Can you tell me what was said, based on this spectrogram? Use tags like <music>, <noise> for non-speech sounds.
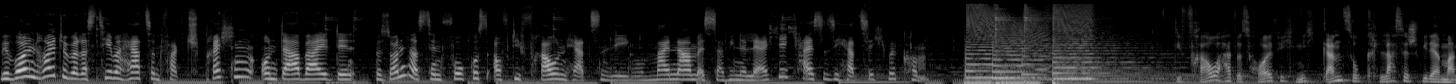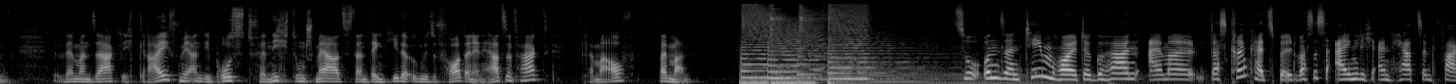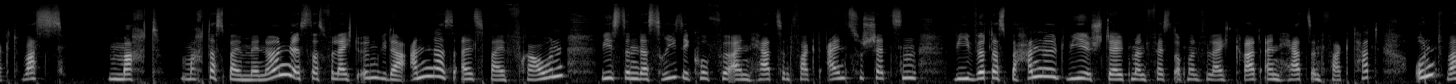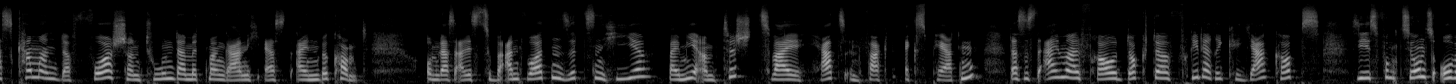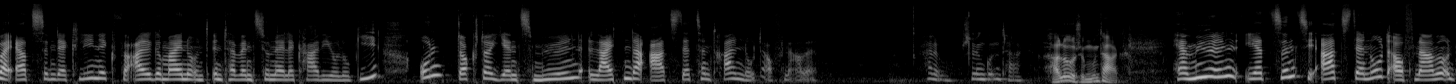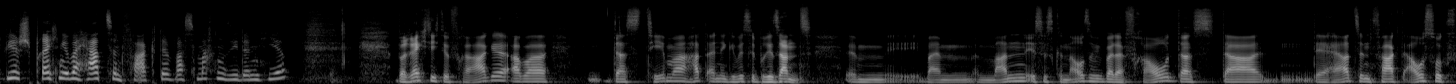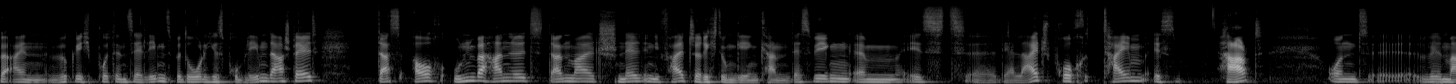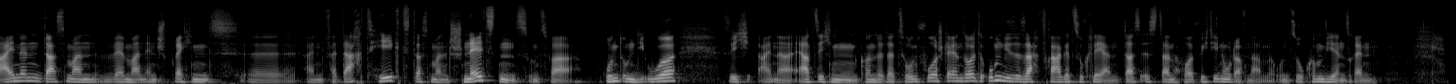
Wir wollen heute über das Thema Herzinfarkt sprechen und dabei den, besonders den Fokus auf die Frauenherzen legen. Mein Name ist Sabine Lerche, ich heiße Sie herzlich willkommen. Die Frau hat es häufig nicht ganz so klassisch wie der Mann. Wenn man sagt, ich greife mir an die Brust, Vernichtungsschmerz, dann denkt jeder irgendwie sofort an den Herzinfarkt. Klammer auf, beim Mann. Zu unseren Themen heute gehören einmal das Krankheitsbild. Was ist eigentlich ein Herzinfarkt? Was macht Macht das bei Männern? Ist das vielleicht irgendwie da anders als bei Frauen? Wie ist denn das Risiko für einen Herzinfarkt einzuschätzen? Wie wird das behandelt? Wie stellt man fest, ob man vielleicht gerade einen Herzinfarkt hat? Und was kann man davor schon tun, damit man gar nicht erst einen bekommt? Um das alles zu beantworten, sitzen hier bei mir am Tisch zwei Herzinfarkt-Experten. Das ist einmal Frau Dr. Friederike Jakobs. Sie ist Funktionsoberärztin der Klinik für allgemeine und interventionelle Kardiologie und Dr. Jens Mühlen, leitender Arzt der zentralen Notaufnahme. Hallo, schönen guten Tag. Hallo, schönen guten Tag. Herr Mühlen, jetzt sind Sie Arzt der Notaufnahme und wir sprechen über Herzinfarkte. Was machen Sie denn hier? <laughs> Berechtigte Frage, aber das Thema hat eine gewisse Brisanz. Ähm, beim Mann ist es genauso wie bei der Frau, dass da der Herzinfarkt Ausdruck für ein wirklich potenziell lebensbedrohliches Problem darstellt, das auch unbehandelt dann mal schnell in die falsche Richtung gehen kann. Deswegen ähm, ist äh, der Leitspruch Time is hart und äh, will meinen, dass man, wenn man entsprechend äh, einen Verdacht hegt, dass man schnellstens, und zwar rund um die Uhr, sich einer ärztlichen Konsultation vorstellen sollte, um diese Sachfrage zu klären. Das ist dann häufig die Notaufnahme und so kommen wir ins Rennen.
